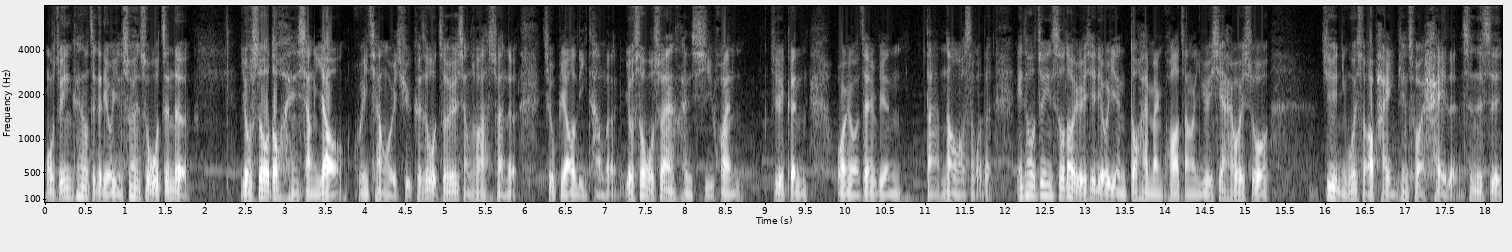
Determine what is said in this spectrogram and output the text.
我最近看到这个留言，虽然说我真的有时候都很想要回呛回去，可是我之后又想说啊，算了，就不要理他们。有时候我虽然很喜欢，就是跟网友在那边。打闹啊什么的，诶，那我最近收到有一些留言都还蛮夸张，有一些还会说，就是你为什么要拍影片出来害人，甚至是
